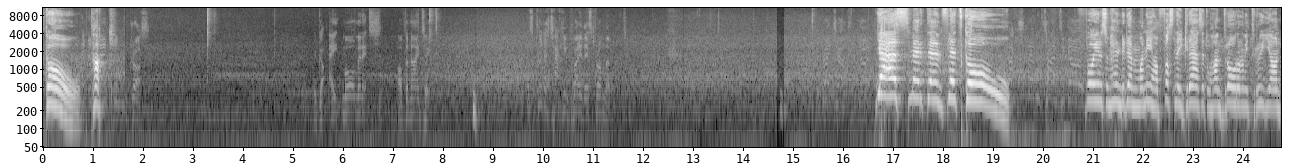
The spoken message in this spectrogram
go! Tack! Yes! Mertens! Let's go! Vad är det som händer där Mané? Han fastnar i gräset och han drar honom i tröjan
